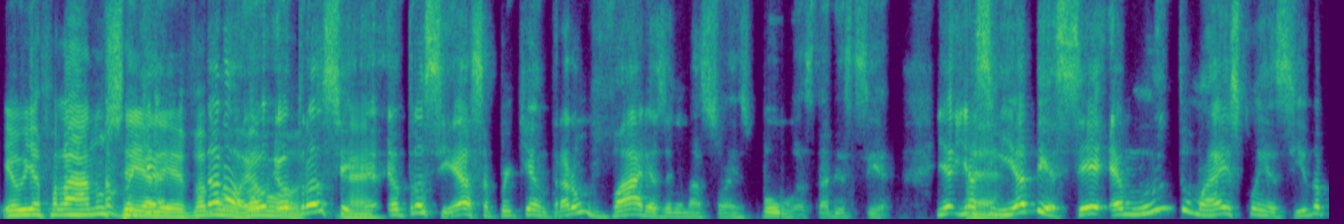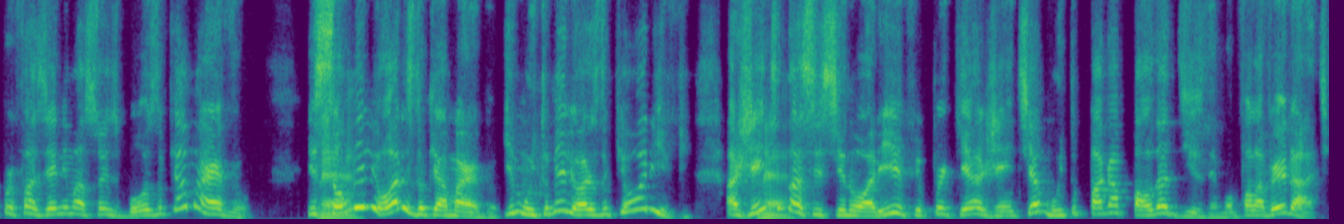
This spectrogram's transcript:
Eu ia falar, ah, não, não sei, porque... Ale, vamos... Não, não, vamos... Eu, eu, trouxe, é. eu trouxe essa porque entraram várias animações boas da DC. E, e assim, é. e a DC é muito mais conhecida por fazer animações boas do que a Marvel. E é. são melhores do que a Marvel e muito melhores do que o Orif. A gente está é. assistindo o Orif porque a gente é muito paga-pau da Disney, vamos falar a verdade.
